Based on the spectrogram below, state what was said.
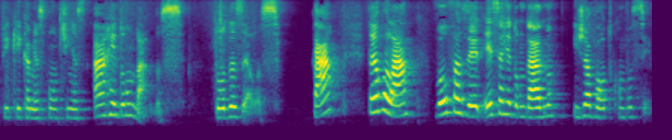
fiquei com as minhas pontinhas arredondadas, todas elas, tá? Então, eu vou lá, vou fazer esse arredondado e já volto com você.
